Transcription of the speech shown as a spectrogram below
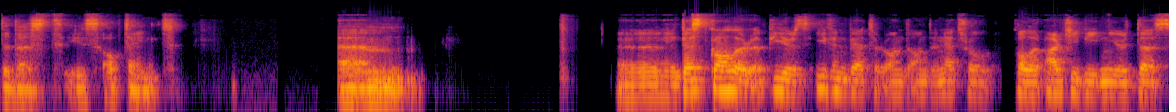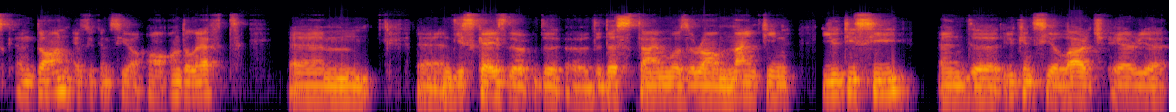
the dust is obtained. Um, Uh, dust color appears even better on on the natural color RGB near dusk and dawn, as you can see on the left. Um, uh, in this case, the the, uh, the dust time was around 19 UTC, and you can see a large area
